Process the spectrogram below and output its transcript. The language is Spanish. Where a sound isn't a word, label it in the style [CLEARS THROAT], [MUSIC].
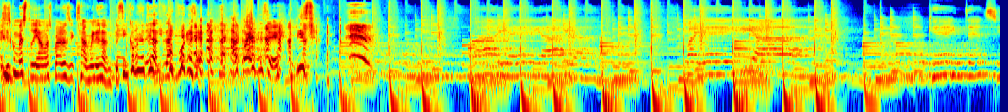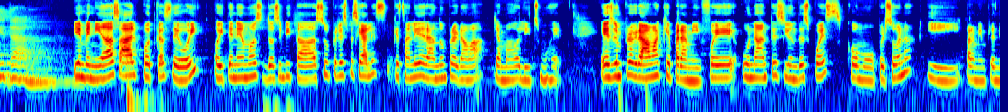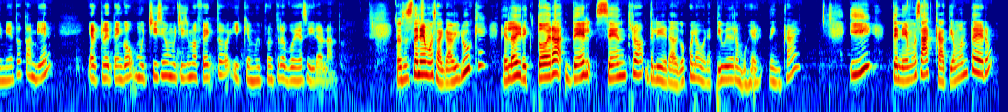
Es como estudiamos para los exámenes antes. Cinco minutos antes, apúrese, acuérdese. Listo. Bienvenidas al podcast de hoy. Hoy tenemos dos invitadas súper especiales que están liderando un programa llamado Leads Mujer. Es un programa que para mí fue un antes y un después como persona y para mi emprendimiento también, y al que le tengo muchísimo, muchísimo afecto y que muy pronto les voy a seguir hablando. Entonces tenemos a Gaby Luque, que es la directora del Centro de Liderazgo Colaborativo y de la Mujer de INCAE. Y tenemos a Katia Montero,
